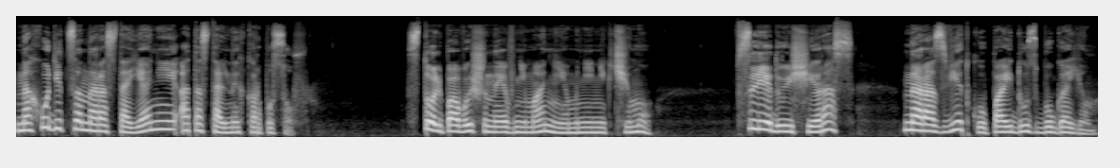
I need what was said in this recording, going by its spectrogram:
находится на расстоянии от остальных корпусов. Столь повышенное внимание мне ни к чему. В следующий раз на разведку пойду с бугаем.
